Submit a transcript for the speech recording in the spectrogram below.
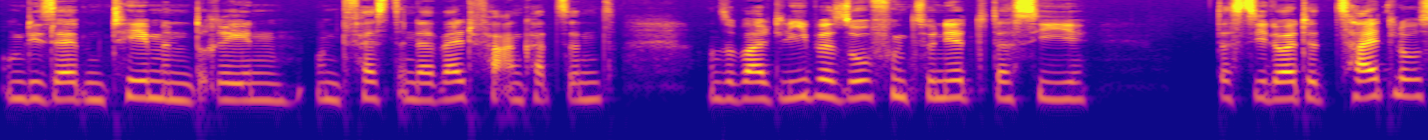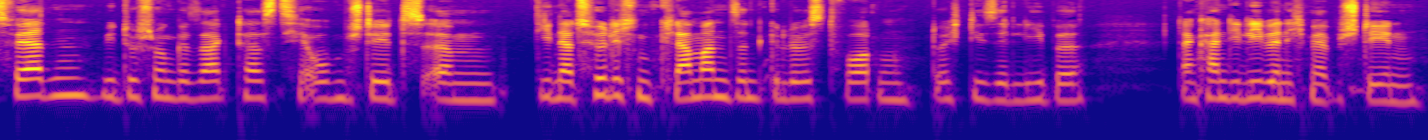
um dieselben Themen drehen und fest in der Welt verankert sind. Und sobald Liebe so funktioniert, dass sie, dass die Leute zeitlos werden, wie du schon gesagt hast, hier oben steht, ähm, die natürlichen Klammern sind gelöst worden durch diese Liebe, dann kann die Liebe nicht mehr bestehen,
